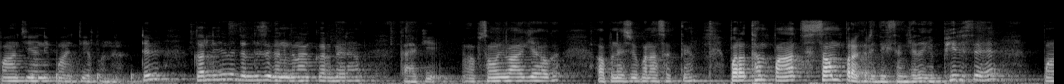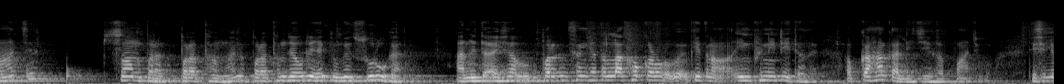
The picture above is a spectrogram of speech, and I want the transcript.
पाँच यानी पाँच दिया पंद्रह। ठीक है? कर लीजिएगा, जल्दी से गनगना कर दे रहा हूँ क्या कि आप समझ में आ गया होगा, अपने से बना सकते हैं। प्रथम पाँच सम प्राकृतिक संख्या, देखिए, फिर से है पाँच सम प्रथम, है ना? प्रथम ज़रूरी है क्योंकि शुरू का, और नहीं तो ऐसा प्राकृतिक संख्या तो लाखों करोड़, कितना इन्फिनिटी तक है। अब कहाँ का लीजिएगा पाँच को? तो इसलिए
